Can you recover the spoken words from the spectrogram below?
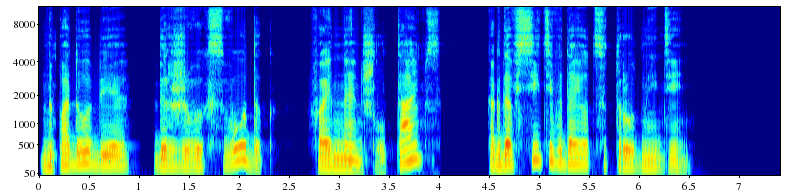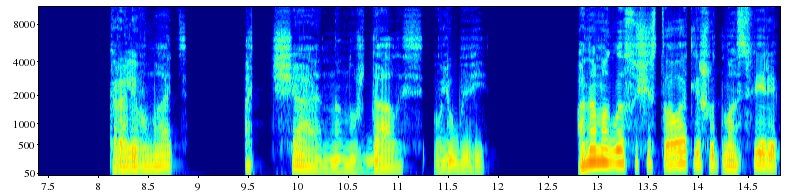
Наподобие биржевых сводок Financial Times, когда в Сити выдается трудный день. Королева-мать отчаянно нуждалась в любви. Она могла существовать лишь в атмосфере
